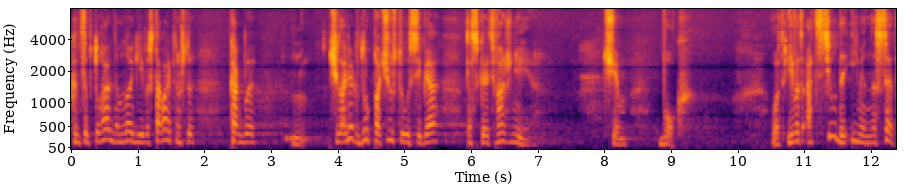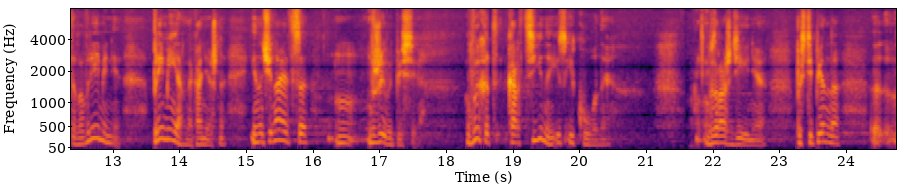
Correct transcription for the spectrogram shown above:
концептуально многие выставали, потому что как бы человек вдруг почувствовал себя, так сказать, важнее, чем Бог. Вот. И вот отсюда, именно с этого времени, примерно, конечно, и начинается в живописи выход картины из иконы, возрождение. Постепенно э,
